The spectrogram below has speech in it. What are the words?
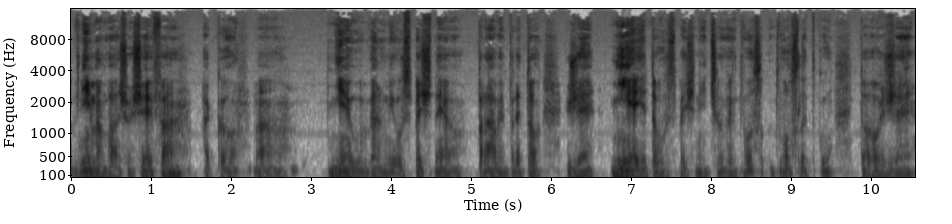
Vnímam vášho šéfa ako nie veľmi úspešného práve preto, že nie je to úspešný človek v dôsledku toho, že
